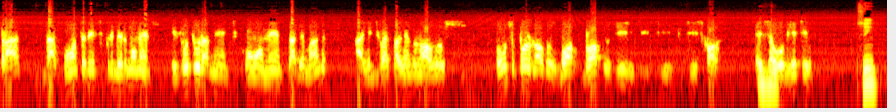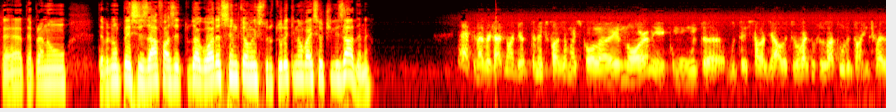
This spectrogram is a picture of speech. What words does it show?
para dar conta desse primeiro momento. E futuramente, com o aumento da demanda, a gente vai fazendo novos, vamos supor, novos blocos de, de, de, de escola. Esse uhum. é o uhum. objetivo. Sim, até, até para não, até não precisar fazer tudo agora, sendo que é uma estrutura que não vai ser utilizada, né? Que na verdade não adianta também fazer uma escola enorme, com muita, muita sala de aula, e tu não vai utilizar tudo. Então a gente vai,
